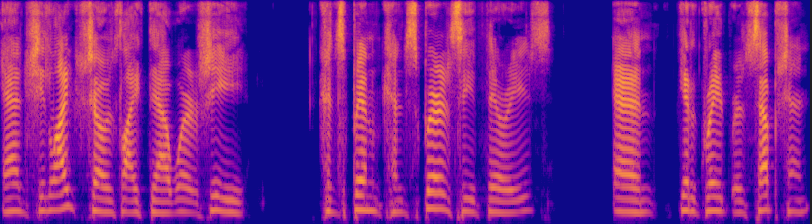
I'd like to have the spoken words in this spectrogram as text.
and she likes shows like that where she could spin conspiracy theories and get a great reception.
